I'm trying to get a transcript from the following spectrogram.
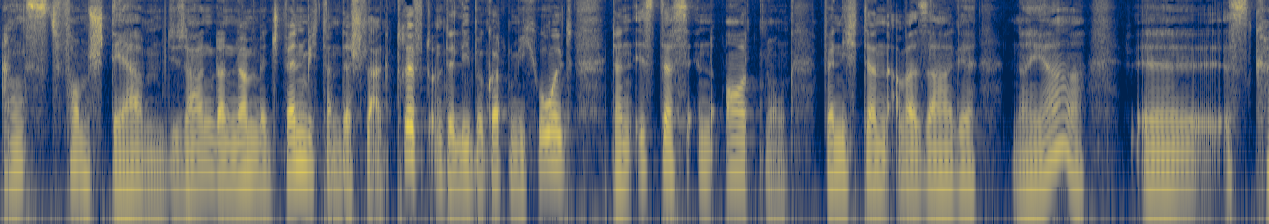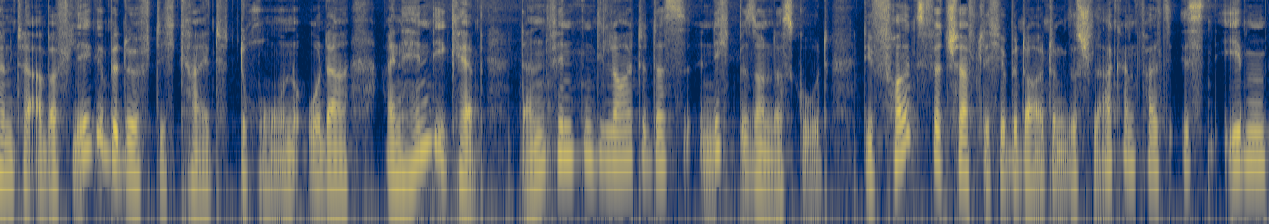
Angst vorm Sterben. Die sagen dann, na Mensch, wenn mich dann der Schlag trifft und der liebe Gott mich holt, dann ist das in Ordnung. Wenn ich dann aber sage, na ja, äh, es könnte aber Pflegebedürftigkeit drohen oder ein Handicap, dann finden die Leute das nicht besonders gut. Die volkswirtschaftliche Bedeutung des Schlaganfalls ist eben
